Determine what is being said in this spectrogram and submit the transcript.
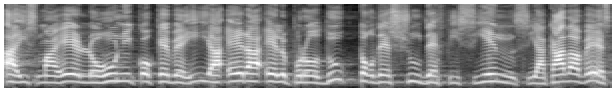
a Ismael, lo único que veía era el producto de su deficiencia. Cada vez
